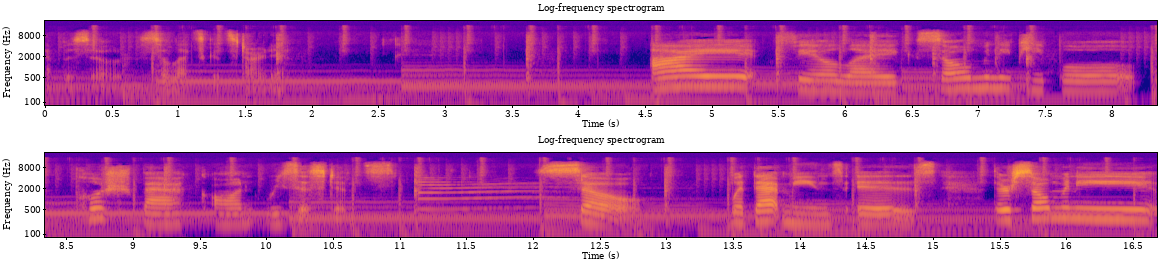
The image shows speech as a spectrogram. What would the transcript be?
episode. So let's get started. I feel like so many people push back on resistance. So, what that means is there's so many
